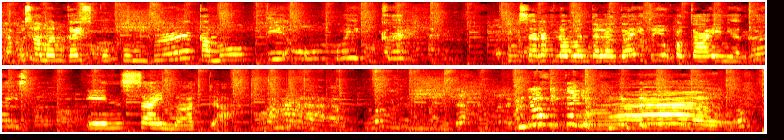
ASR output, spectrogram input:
Tapos naman guys, cucumber, kamote. Oh my God! Ang sarap naman talaga. Ito yung pagkain niya guys. Ensaymada. Ang dami kayo. Wow!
